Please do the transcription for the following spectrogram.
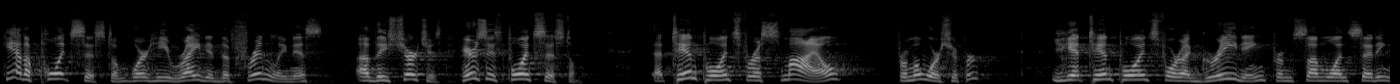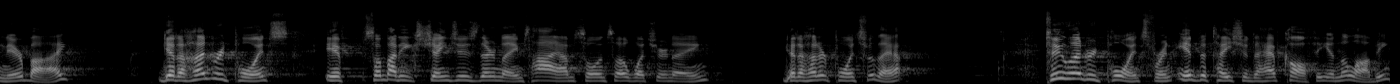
He had a point system where he rated the friendliness of these churches. Here's his point system uh, 10 points for a smile from a worshiper. You get 10 points for a greeting from someone sitting nearby. Get 100 points if somebody exchanges their names. Hi, I'm so and so, what's your name? Get 100 points for that. 200 points for an invitation to have coffee in the lobby.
